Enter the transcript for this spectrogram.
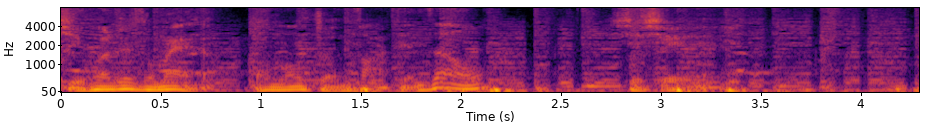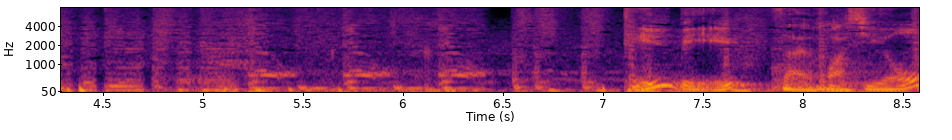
喜欢这首麦的，帮忙转发点赞哦，谢谢。提笔在画西游，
